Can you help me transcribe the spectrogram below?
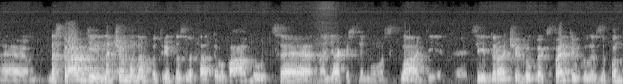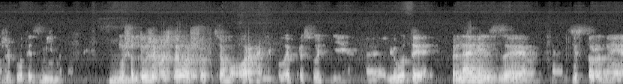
Е, насправді на чому нам потрібно звертати увагу, це на якісному складі е, цієї дорадчої групи експертів, коли закон вже буде змінено. Тому що дуже важливо, що в цьому органі були присутні е, люди, принаймні з, е, зі сторони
